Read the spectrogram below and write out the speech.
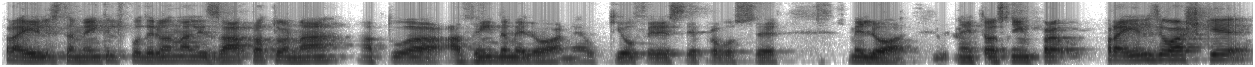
para eles também que eles poderiam analisar para tornar a tua a venda melhor, né? O que oferecer para você melhor. Então, assim, para eles eu acho que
